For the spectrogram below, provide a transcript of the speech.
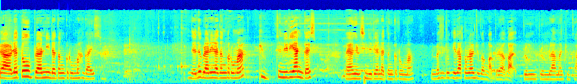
ya dia tuh berani datang ke rumah guys dia tuh berani datang ke rumah sendirian guys bayangin sendirian datang ke rumah dan pas itu kita kenal juga nggak ber- nggak belum belum lama juga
